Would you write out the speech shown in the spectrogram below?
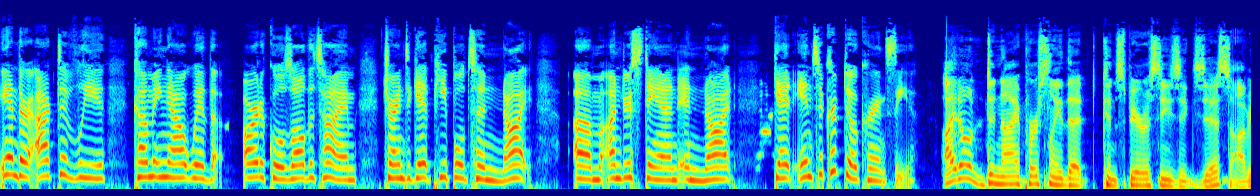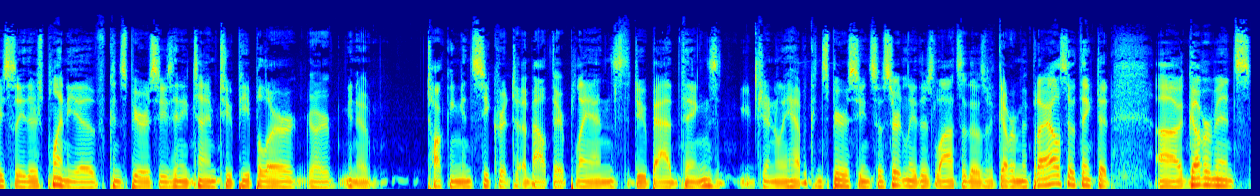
And they're actively coming out with articles all the time trying to get people to not um, understand and not get into cryptocurrency. I don't deny personally that conspiracies exist. Obviously, there's plenty of conspiracies. Anytime two people are, are you know, talking in secret about their plans to do bad things, you generally have a conspiracy. And so, certainly, there's lots of those with government. But I also think that uh, governments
